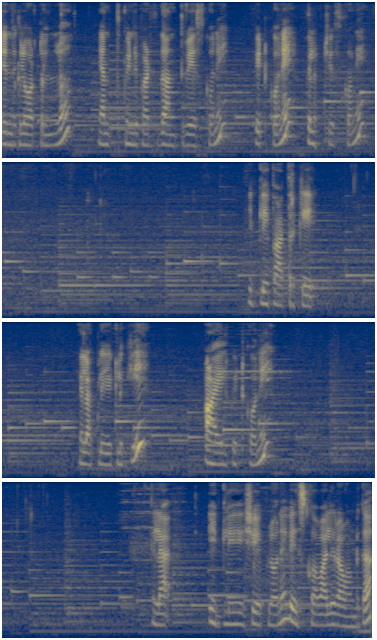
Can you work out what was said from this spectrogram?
జంతికల కొట్టల్లో ఎంత పిండి పడుతుందో అంత వేసుకొని పెట్టుకొని ఫిలప్ చేసుకొని ఇడ్లీ పాత్రకి ఇలా ప్లేట్లకి ఆయిల్ పెట్టుకొని ఇలా ఇడ్లీ షేప్లోనే వేసుకోవాలి రౌండ్గా.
